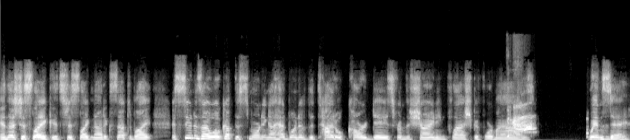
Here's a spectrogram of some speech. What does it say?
And that's just like it's just like not acceptable. I, as soon as I woke up this morning, I had one of the title card days from The Shining flash before my eyes. Wednesday.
